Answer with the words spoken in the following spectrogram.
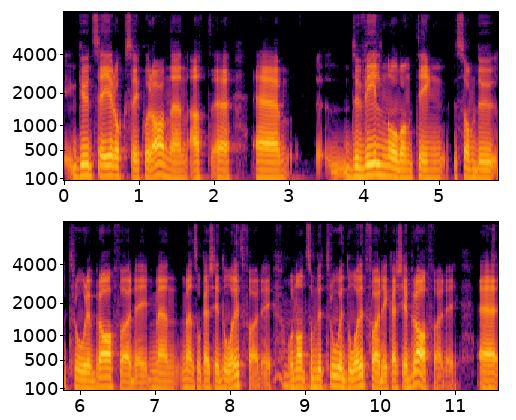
Gud säger också i Koranen att eh, eh, du vill någonting som du tror är bra för dig men, men som kanske är dåligt för dig. Mm. Och något som du tror är dåligt för dig kanske är bra för dig. Eh,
